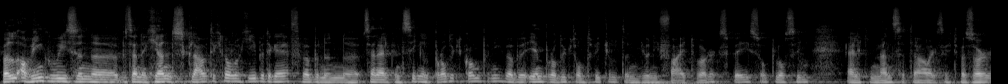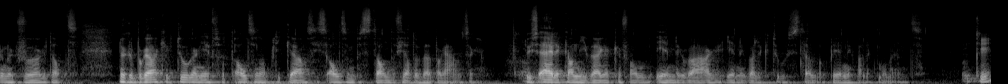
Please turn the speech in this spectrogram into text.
Wel, Awingo is een, we zijn een Gens cloud technologiebedrijf. We, hebben een, we zijn eigenlijk een single product company. We hebben één product ontwikkeld, een unified workspace oplossing. Eigenlijk in mensentaal gezegd, we zorgen ervoor dat een gebruiker toegang heeft tot al zijn applicaties, al zijn bestanden via de webbrowser. Dus eigenlijk kan die werken van eender waar, eender welk toestel, op eender welk moment. Oké.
